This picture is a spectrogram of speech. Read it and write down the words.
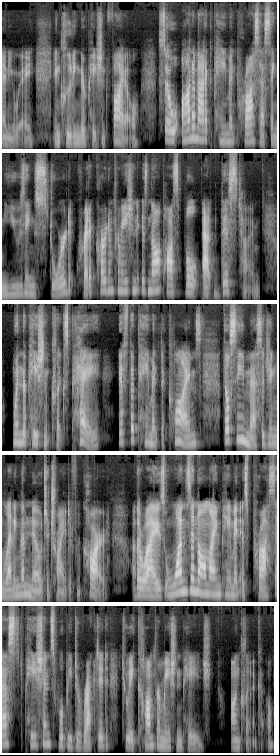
any way, including their patient file. So, automatic payment processing using stored credit card information is not possible at this time. When the patient clicks pay, if the payment declines, they'll see messaging letting them know to try a different card. Otherwise, once an online payment is processed, patients will be directed to a confirmation page on Cliniko.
